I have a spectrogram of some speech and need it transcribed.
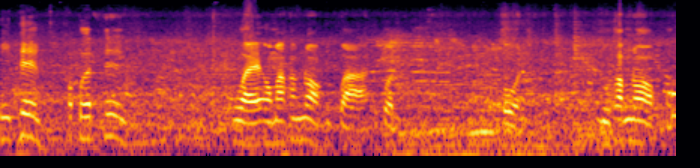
มีเพลงเขาเปิดเพลงไว้ออกมาข้างนอกดีกว่าทุกคนโคนอยู่ข้างนอกโอ้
